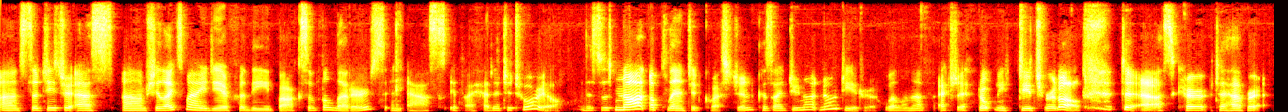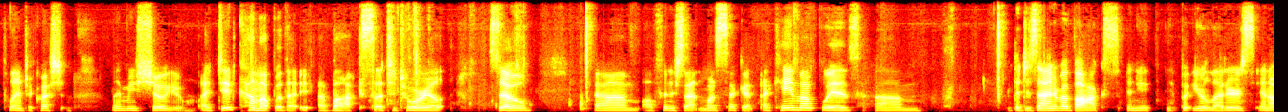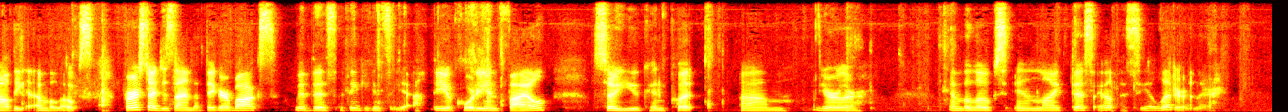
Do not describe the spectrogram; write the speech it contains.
Uh, so Deidre asks, um, she likes my idea for the box of the letters and asks if I had a tutorial. This is not a planted question because I do not know Deidre well enough. Actually, I don't need Deidre at all to ask her to have her plant a question. Let me show you. I did come up with a, a box, a tutorial. So um, I'll finish that in one second. I came up with um, the design of a box and you put your letters in all the envelopes. First, I designed the bigger box with this. I think you can see, yeah, the accordion file. So you can put um, your envelopes in like this. Oh, I see a letter in there.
